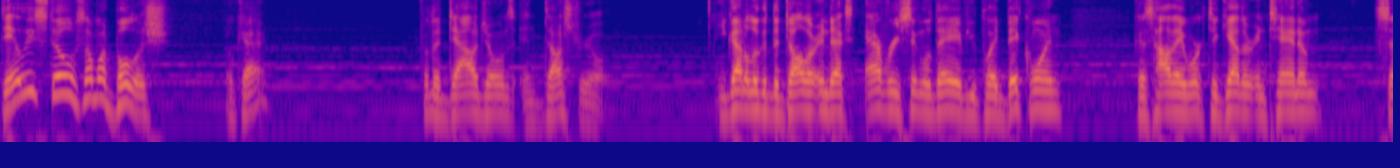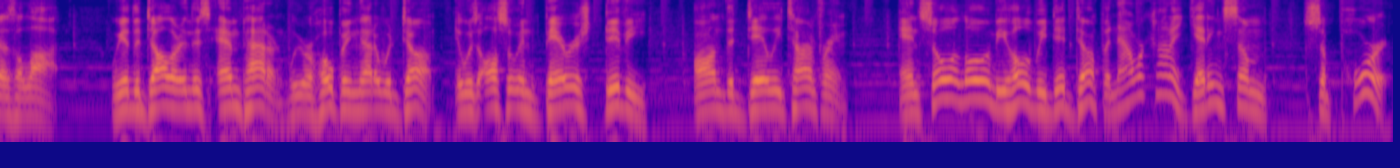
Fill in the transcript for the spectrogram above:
daily's still somewhat bullish, okay? For the Dow Jones Industrial. You got to look at the dollar index every single day if you play Bitcoin, because how they work together in tandem says a lot. We had the dollar in this M pattern. We were hoping that it would dump. It was also in bearish divvy on the daily time frame. And so lo and behold, we did dump. But now we're kind of getting some support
